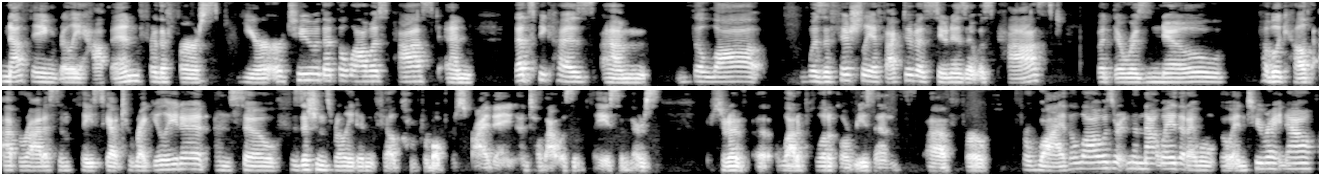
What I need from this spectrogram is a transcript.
nothing really happened for the first year or two that the law was passed, and that's because um, the law was officially effective as soon as it was passed, but there was no public health apparatus in place yet to regulate it. And so physicians really didn't feel comfortable prescribing until that was in place. And there's sort of a, a lot of political reasons uh, for for why the law was written in that way that I won't go into right now.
